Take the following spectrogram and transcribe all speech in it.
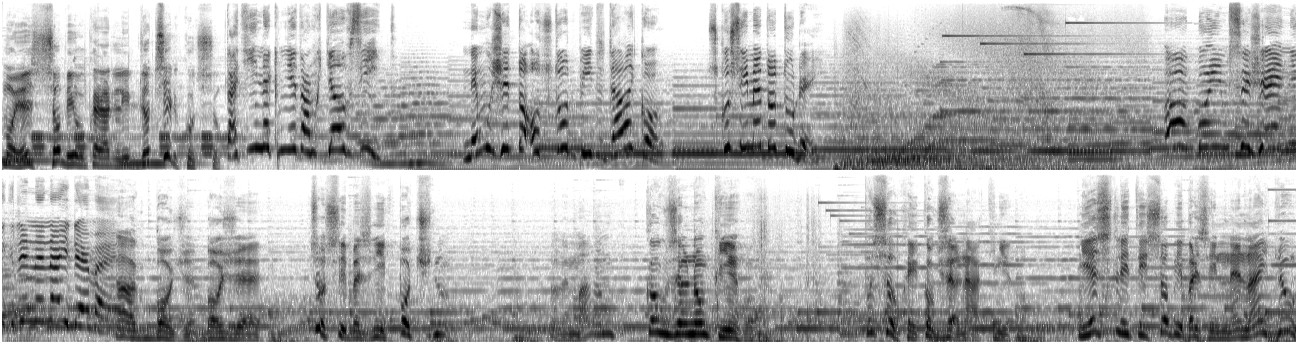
Moje soby ukradli do cirkusu. Tatínek mě tam chtěl vzít. Nemůže to odstud být daleko. Zkusíme to tudy. O, bojím se, že je nikdy nenajdeme. Ach bože, bože, co si bez nich počnu? Ale mám kouzelnou knihu. Poslouchej, kouzelná kniho. Jestli ty sobě brzy nenajdu,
